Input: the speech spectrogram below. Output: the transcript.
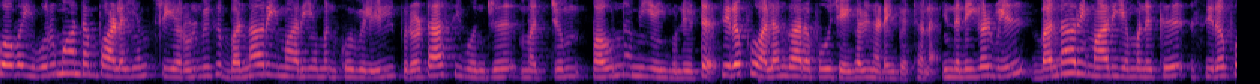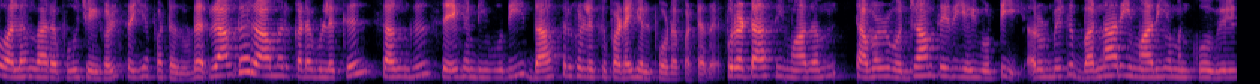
கோவை உருமாண்டம்பாளையம் ஸ்ரீ அருள்மிகு பண்ணாரி மாரியம்மன் கோவிலில் புரட்டாசி ஒன்று மற்றும் பௌர்ணமியை முன்னிட்டு சிறப்பு அலங்கார பூஜைகள் நடைபெற்றன. இந்த நிகழ்வில் பண்ணாரி மாரியம்மனுக்கு சிறப்பு அலங்கார பூஜைகள் செய்யப்பட்டதுடன் ரங்கராமர் கடவுளுக்கு சங்கு சேகண்டி ஊதி தாசர்களுக்கு படையல் போடப்பட்டது. புரட்டாசி மாதம் தமிழ் ஒன்றாம் தேதியையொட்டி அருள்மிகு பண்ணாரி மாரியம்மன் கோவில்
